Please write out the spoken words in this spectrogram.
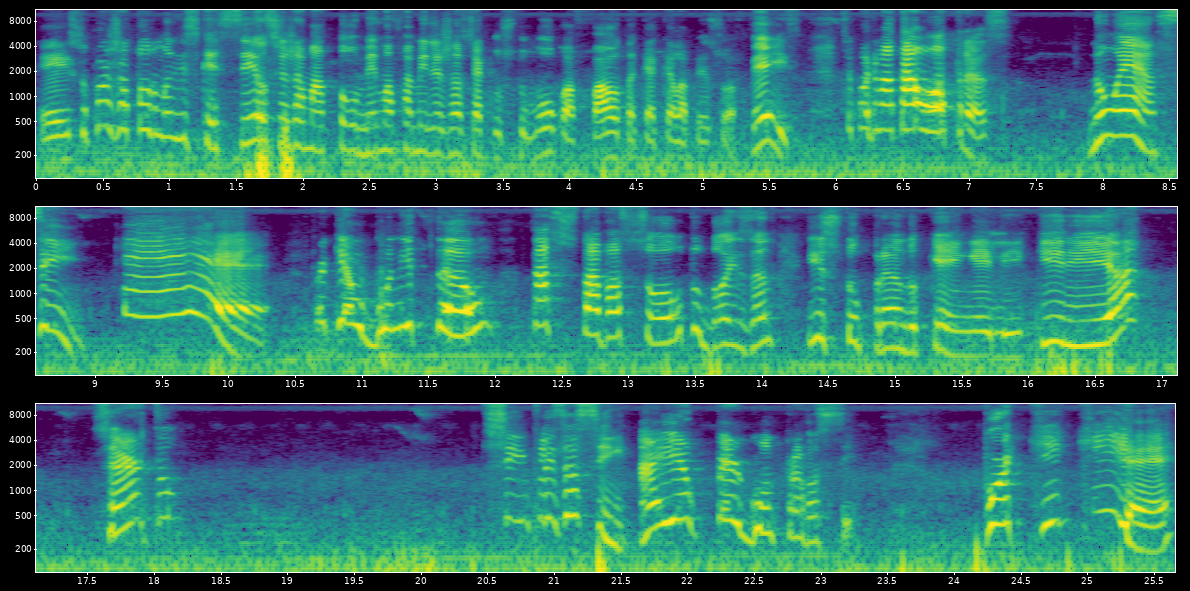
é, estuprou já todo mundo esqueceu, você já matou mesmo, a família já se acostumou com a falta que aquela pessoa fez. Você pode matar outras. Não é assim? É! Porque o bonitão estava tá, solto dois anos, estuprando quem ele queria, certo? Simples assim. Aí eu pergunto para você, por que que é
